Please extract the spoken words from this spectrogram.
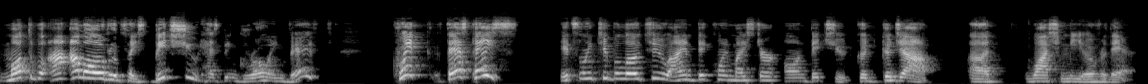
multiple, I, I'm all over the place. BitChute has been growing very quick, fast pace. It's linked to below too. I am Bitcoin Meister on BitChute. Good, good job uh, watching me over there.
